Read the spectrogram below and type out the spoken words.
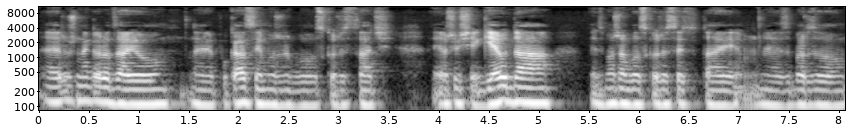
różnego rodzaju pokazy. Można było skorzystać, oczywiście giełda, więc można było skorzystać tutaj z bardzo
